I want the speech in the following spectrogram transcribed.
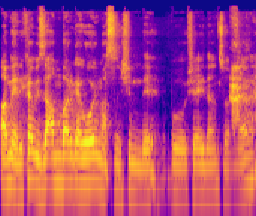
Amerika bize ambargo koymasın şimdi bu şeyden sonra.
